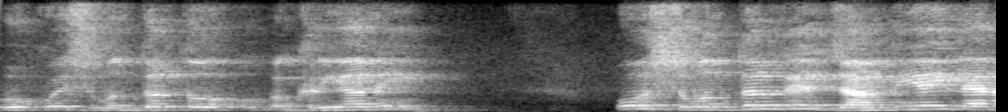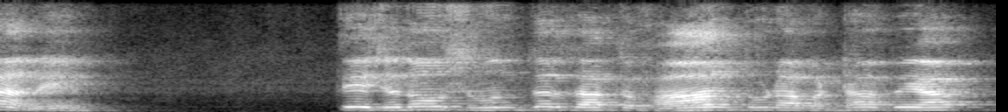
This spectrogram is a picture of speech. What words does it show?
ਉਹ ਕੋਈ ਸਮੁੰਦਰ ਤੋਂ ਵੱਖਰੀਆਂ ਨਹੀਂ। ਉਹ ਸਮੁੰਦਰ ਦੇ ਜਲ ਹੀ ਲਹਿਰਾਂ ਨੇ। ਤੇ ਜਦੋਂ ਸਮੁੰਦਰ ਦਾ ਤੂਫਾਨ ਥੋੜਾ ਮੱਠਾ ਪਿਆ,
